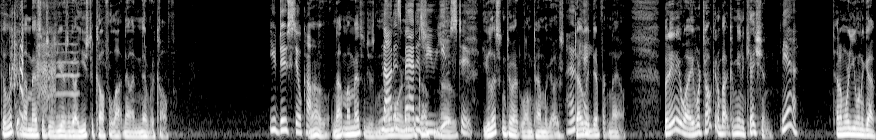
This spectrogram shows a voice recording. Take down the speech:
Go look at my messages years ago. I used to cough a lot. Now I never cough. You do still cough. No, not my messages. No Not more, as bad as cough. you No. used to. You listened to it a long time ago. It's Okay. totally different now. But anyway, we're talking about communication. Yeah. Tell them where you want to go.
